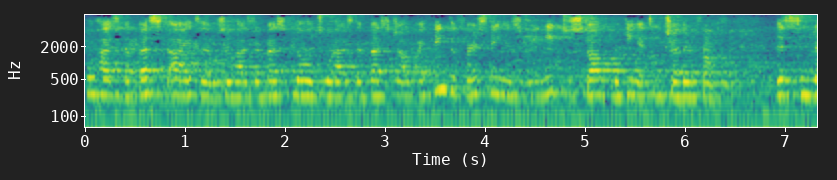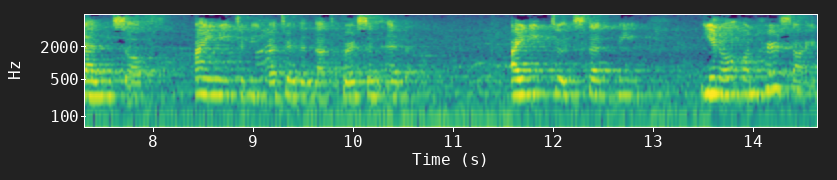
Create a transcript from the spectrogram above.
who has the best items? Who has the best clothes? Who has the best job? I think the first thing is we need to stop looking at each other from this lens of I need to be better than that person and I need to instead be you know, on her side.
